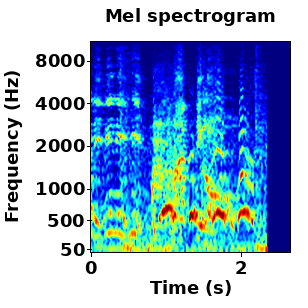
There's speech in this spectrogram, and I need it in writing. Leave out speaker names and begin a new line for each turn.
ini, ini, ini.
Mati loh.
